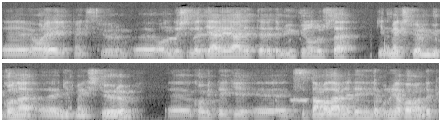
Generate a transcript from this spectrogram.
E, ve oraya gitmek istiyorum. E, onun dışında diğer eyaletlere de mümkün olursa gitmek istiyorum. Yukon'a e, gitmek istiyorum. E, Covid'deki e, kısıtlamalar nedeniyle bunu yapamadık.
